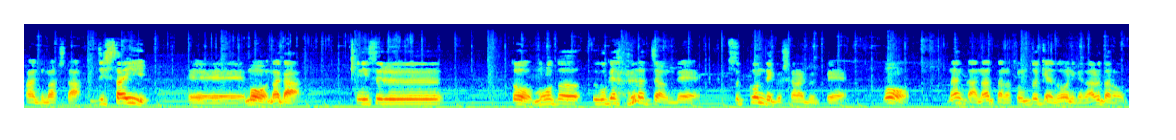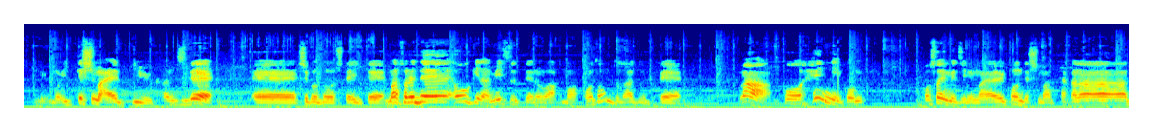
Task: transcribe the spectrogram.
感じました。実際、えー、もうなんか気にすると、もうほんと動けなくなっちゃうんで、突っ込んでいくしかなくって、もうなんかなったらその時はどうにかなるだろうっていう、もう行ってしまえっていう感じで、えー、仕事をしていて、まあそれで大きなミスっていうのは、まあほとんどなくって、まあこう変にこう、細い道に迷い込んでしまったかなっ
